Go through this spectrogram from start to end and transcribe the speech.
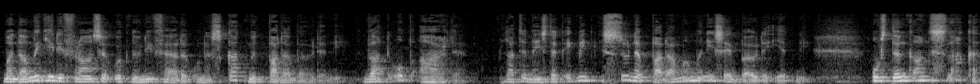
Maar dan moet jy die Franse ook nou nie verder onderskat met paddaboude nie. Wat op aarde laat 'n mens dink, ek meen soene padda, maar moenie sy boude eet nie. Ons dink aan slakke.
